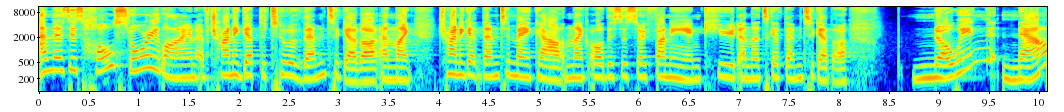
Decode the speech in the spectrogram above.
And there's this whole storyline of trying to get the two of them together and like trying to get them to make out and like, oh, this is so funny and cute, and let's get them together. Knowing now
